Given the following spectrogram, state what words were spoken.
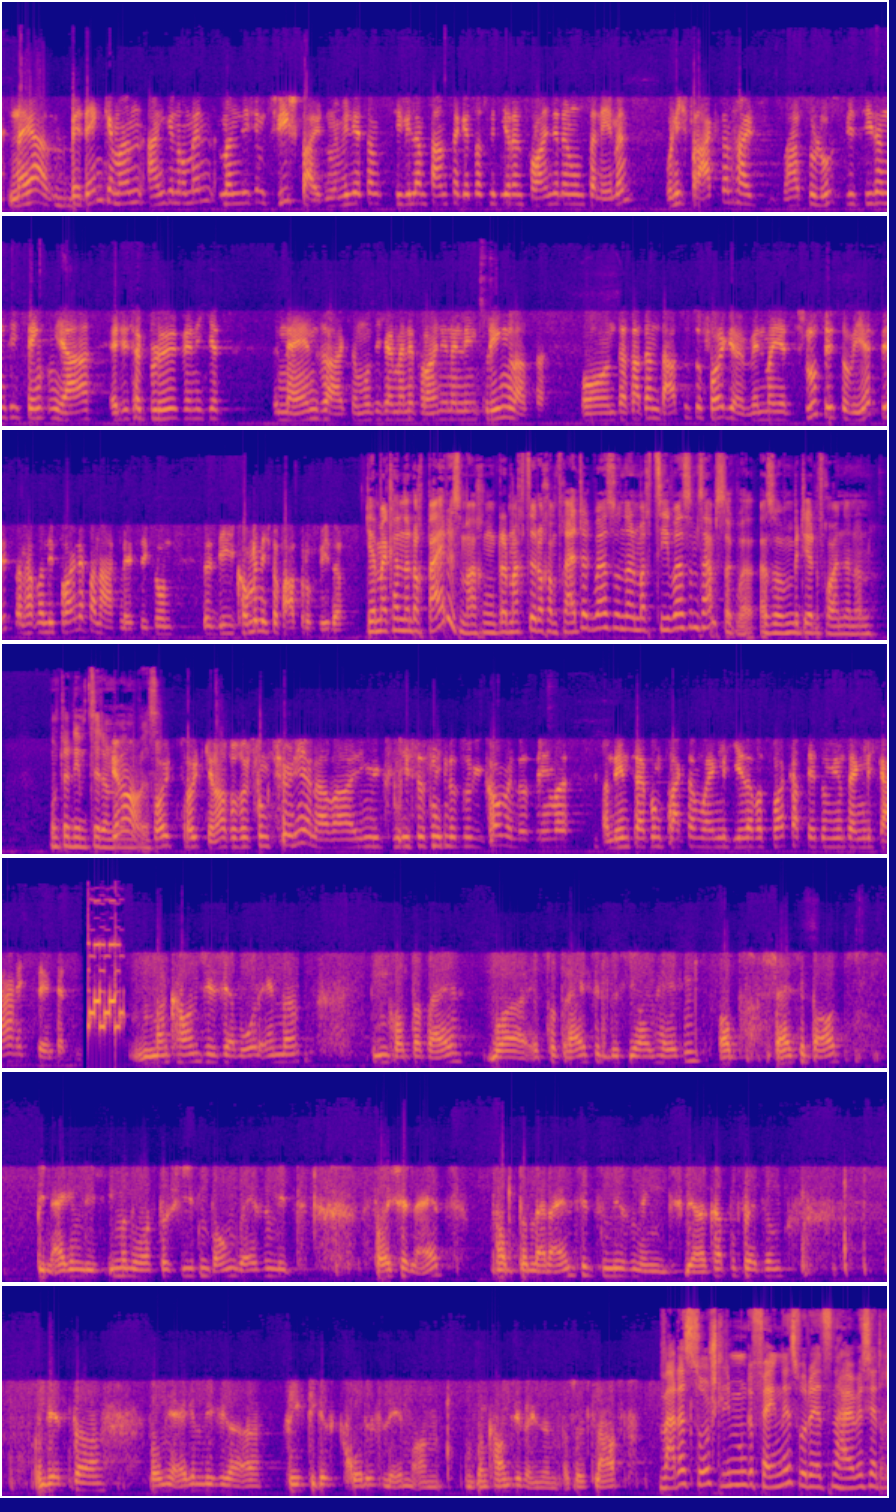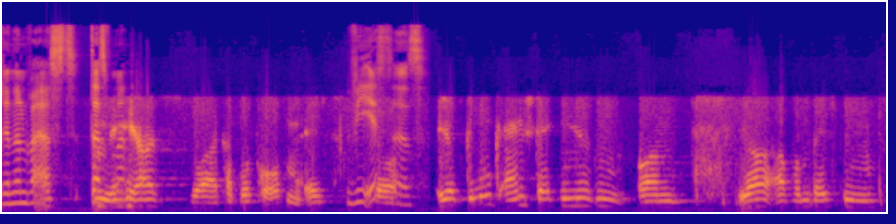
Naja, bedenke man, angenommen, man ist im Zwiespalt. Man will jetzt am, sie will am Samstag etwas mit ihren Freundinnen unternehmen. Und ich frage dann halt, hast du Lust? Wird sie dann sich denken, ja, es ist halt blöd, wenn ich jetzt Nein sage. Dann muss ich halt meine Freundinnen links liegen lassen. Und das hat dann dazu zur Folge, wenn man jetzt Schluss ist, so wie jetzt ist, dann hat man die Freunde vernachlässigt und die kommen nicht auf Abruf wieder. Ja, man kann dann doch beides machen. Dann macht sie doch am Freitag was und dann macht sie was am Samstag was. Also mit ihren Freundinnen. Unternimmt sie dann Genau, soll, soll, genau so soll es funktionieren, aber irgendwie ist es nicht dazu gekommen, dass wir immer an dem Zeitpunkt gefragt haben, wo eigentlich jeder was vorgehabt hätte und wir uns eigentlich gar nicht sehen hätten. Man kann sich sehr wohl ändern. Bin gerade dabei, war jetzt so dreiviertel Jahr im Helfen, hab Scheiße baut, bin eigentlich immer nur auf der schiefen Bahn gewesen mit falschen Leid, hab dann leider einsitzen müssen wegen schwerer Körperverletzung. Und jetzt da fange ich eigentlich wieder ein richtiges, großes Leben an und man kann sich verändern, also es läuft. War das so schlimm im Gefängnis, wo du jetzt ein halbes Jahr drinnen warst? Dass man, ja, es war eine Katastrophe, echt. Wie ist es? Ich habe genug einstecken müssen und ja, auch am besten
